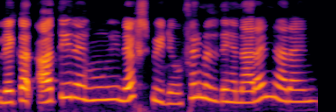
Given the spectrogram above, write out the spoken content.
लेकर आती रहूँगी। नेक्स्ट वीडियो फिर मिलते हैं। नारायण नारायण।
